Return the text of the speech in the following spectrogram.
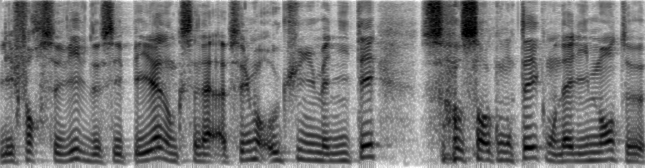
les forces vives de ces pays-là, donc ça n'a absolument aucune humanité, sans, compter qu'on alimente euh,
